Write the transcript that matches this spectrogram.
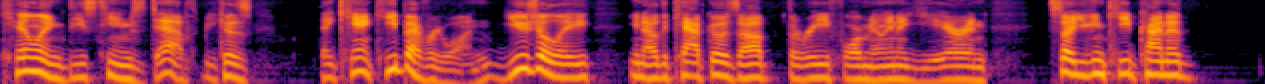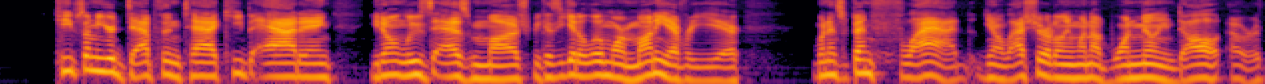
killing these teams' depth because they can't keep everyone. Usually, you know, the cap goes up three, four million a year, and so you can keep kind of keep some of your depth intact, keep adding. You don't lose as much because you get a little more money every year. When it's been flat, you know, last year it only went up one million dollars, or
